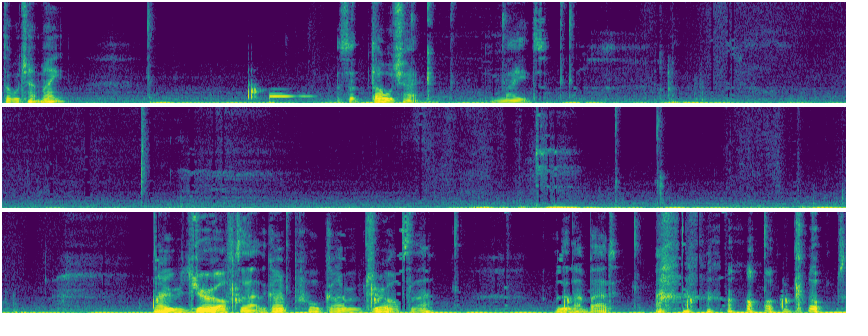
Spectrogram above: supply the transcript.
Double check, mate. A double check, mate. No, he withdrew after that. The guy, poor guy, withdrew after that. Was it that bad? oh god!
